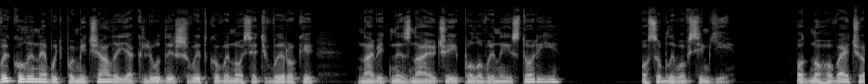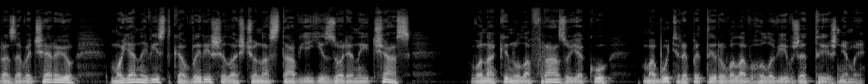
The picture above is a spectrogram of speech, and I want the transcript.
Ви коли-небудь помічали, як люди швидко виносять вироки, навіть не знаючи й половини історії? Особливо в сім'ї. Одного вечора за вечерею моя невістка вирішила, що настав її зоряний час. Вона кинула фразу, яку, мабуть, репетирувала в голові вже тижнями.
